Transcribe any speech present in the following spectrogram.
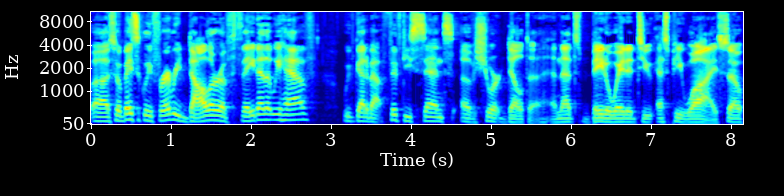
uh, so basically, for every dollar of theta that we have, we've got about 50 cents of short delta, and that's beta weighted to SPY. So,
